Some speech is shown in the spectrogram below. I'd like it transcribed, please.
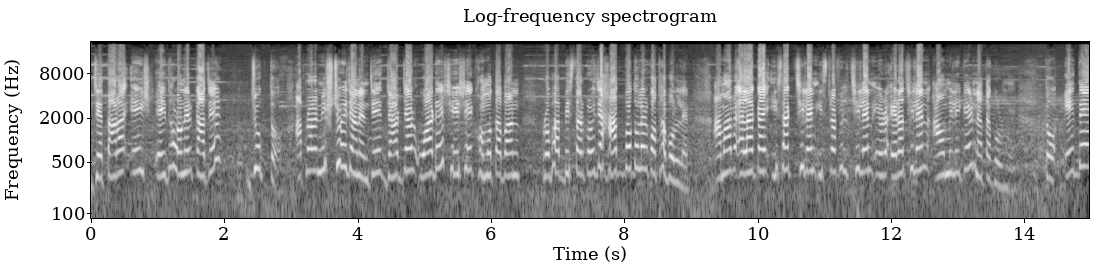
যে তারা এই এই ধরনের কাজে যুক্ত। আপনারা নিশ্চয়ই জানেন যে যার যার ওয়ার্ডে সে সে ক্ষমতাবান প্রভাব বিস্তার করে যে হাত বদলের কথা বললেন। আমার এলাকায় ইসাক ছিলেন, ইসরাফিল ছিলেন, এরা- এরা ছিলেন আওয়ামী লীগের নেতাকর্মী। তো এদের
